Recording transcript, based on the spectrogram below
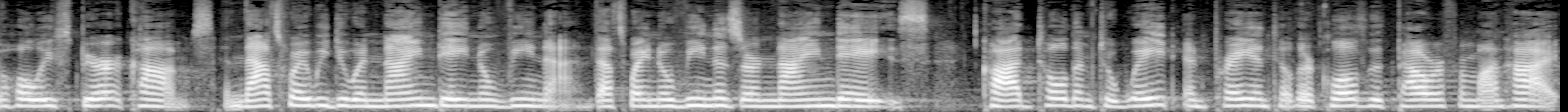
the Holy Spirit comes. And that's why we do a nine day novena. That's why novenas are nine days. God told them to wait and pray until they're clothed with power from on high.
